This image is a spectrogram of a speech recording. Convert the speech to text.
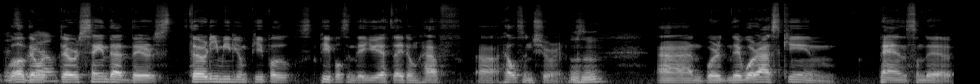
That's well, they real. were they were saying that there's 30 million people peoples in the U.S. that don't have uh, health insurance, and where they were asking Pence on the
